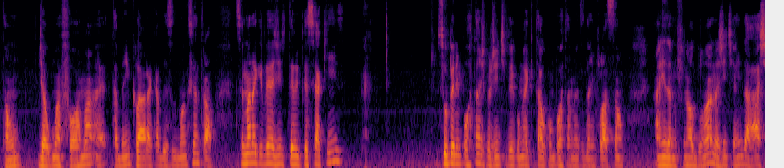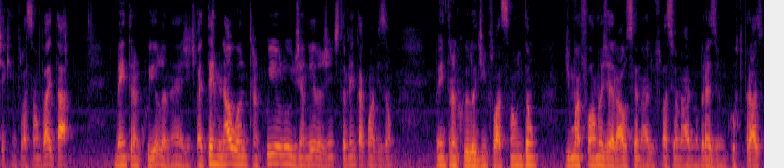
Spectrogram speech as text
Então, de alguma forma, está é, tá bem clara a cabeça do Banco Central. Semana que vem a gente tem o IPCA 15, super importante para a gente ver como é que está o comportamento da inflação ainda no final do ano. A gente ainda acha que a inflação vai estar tá bem tranquila, né? A gente vai terminar o ano tranquilo, em janeiro a gente também está com uma visão bem tranquila de inflação, então, de uma forma geral, o cenário inflacionário no Brasil no curto prazo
